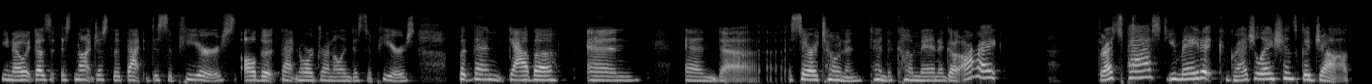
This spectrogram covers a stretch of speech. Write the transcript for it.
you know it does it's not just that that disappears all the that noradrenaline disappears but then gaba and and uh, serotonin tend to come in and go all right threats passed you made it congratulations good job.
